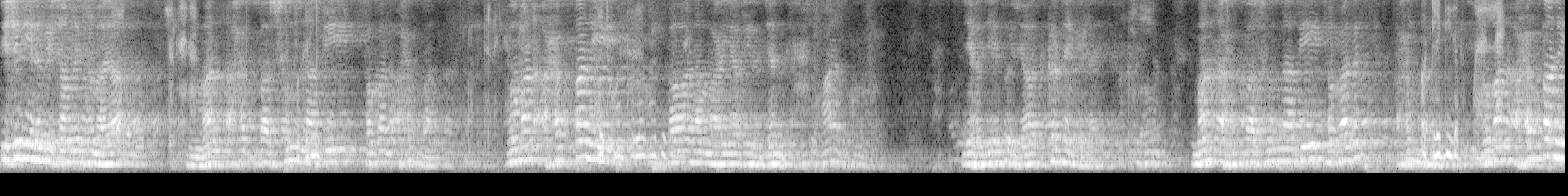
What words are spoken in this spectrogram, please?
इसीलिए नबी सामने फरमाया मन अहब्बा सुन्नती फ़कद अहब्बा। वमन अहब्बनी काना माया फिल जन्नत। ये हदीस तो याद करने के लिए मन अहब्बा सुन्नती फकद वमन अहब्बनी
